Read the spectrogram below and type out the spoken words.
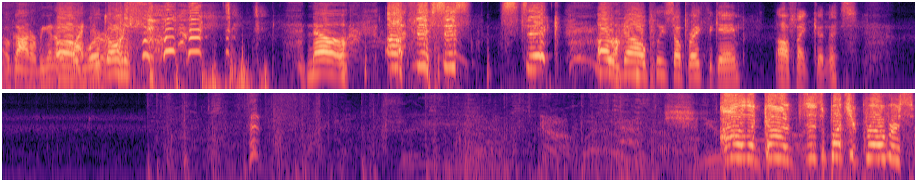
Oh god, are we gonna Oh, fly we're through going a- through. No! oh, this is sick. Oh no, please don't break the game. Oh, thank goodness. Oh the god, there's a bunch of Grovers.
